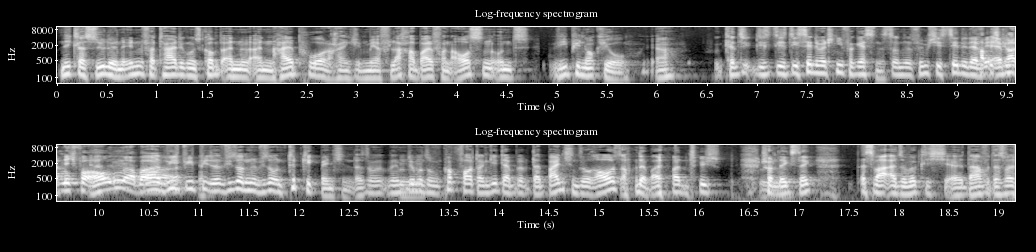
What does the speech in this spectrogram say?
Niklas Süle in der Innenverteidigung, es kommt ein, ein halbhoher, eigentlich ein mehr flacher Ball von außen und wie Pinocchio, ja, Kennst du, die, die, die Szene werde ich nie vergessen. Das ist für mich die Szene der Hab WM. ich gerade nicht vor Augen, ja. aber... Wie, wie, wie, wie, so ein, wie so ein Tippkick-Bändchen. Also wenn mhm. man so im Kopf haut, dann geht der, der Beinchen so raus, aber der Ball war natürlich schon mhm. längst weg das war also wirklich, äh, da, das war,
